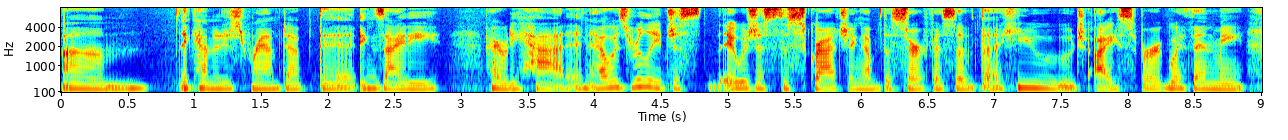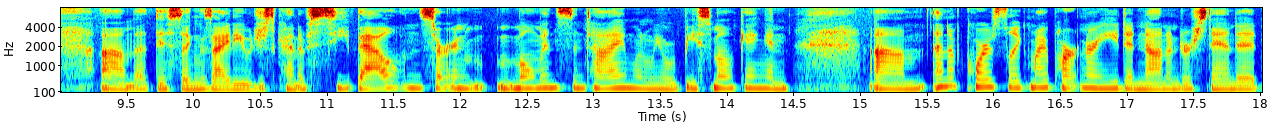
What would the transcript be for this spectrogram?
um, it kind of just ramped up the anxiety I already had. And I was really just, it was just the scratching of the surface of the huge iceberg within me um, that this anxiety would just kind of seep out in certain moments in time when we would be smoking. And, um, and of course, like my partner, he did not understand it.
